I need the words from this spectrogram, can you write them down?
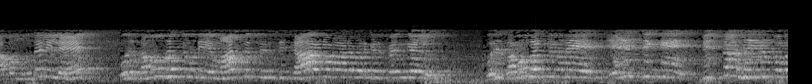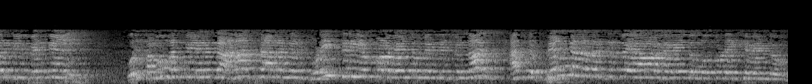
அப்ப முதலிலே ஒரு சமூகத்தினுடைய மாற்றத்திற்கு காரணமானவர்கள் பெண்கள். ஒரு சமூகத்தினுடைய எழுச்சிக்கு வித்தாக இருப்பவர்கள் பெண்கள் ஒரு சமூகத்தில் இருந்த அனாச்சாரங்கள் துடைத்தெறியப்பட வேண்டும் என்று சொன்னால் அந்த பெண்கள் அதற்கு தயாராக வேண்டும் ஒத்துழைக்க வேண்டும்.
